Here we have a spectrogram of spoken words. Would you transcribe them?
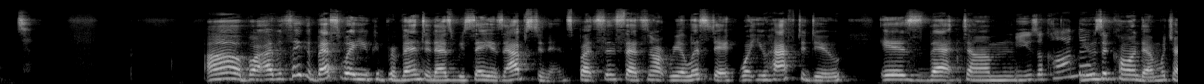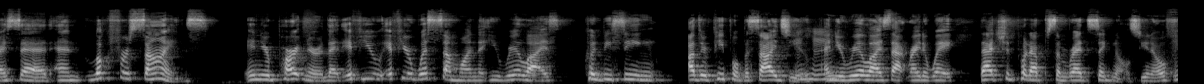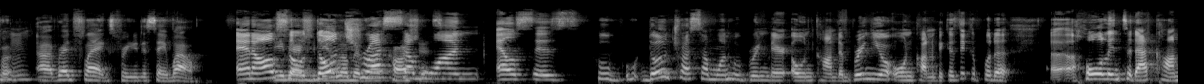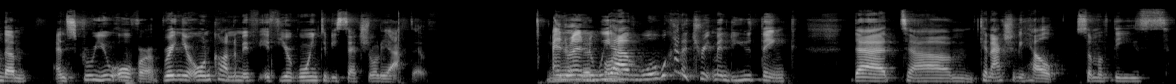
Oh, but I would say the best way you can prevent it, as we say, is abstinence. But since that's not realistic, what you have to do is that um, use a condom. Use a condom, which I said, and look for signs in your partner that if you if you're with someone that you realize could be seeing other people besides you mm-hmm. and you realize that right away that should put up some red signals you know for mm-hmm. uh, red flags for you to say wow and also don't trust someone else's who, who, don't trust someone who bring their own condom bring your own condom because they could put a, a hole into that condom and screw you over bring your own condom if, if you're going to be sexually active yeah, and then we point. have well what kind of treatment do you think that um, can actually help some of these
